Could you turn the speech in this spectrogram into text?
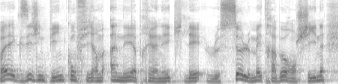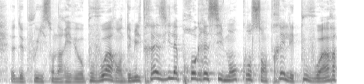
Ouais, Xi Jinping confirme année après année qu'il est le seul maître à bord en Chine. Depuis son arrivée au pouvoir en 2013, il a progressivement concentré les pouvoirs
